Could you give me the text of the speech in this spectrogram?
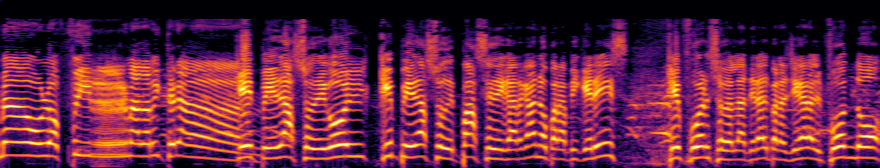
Timán lo firma David Terán. Qué pedazo de gol, qué pedazo de pase de Gargano para Piquerés, qué esfuerzo del lateral para llegar al fondo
